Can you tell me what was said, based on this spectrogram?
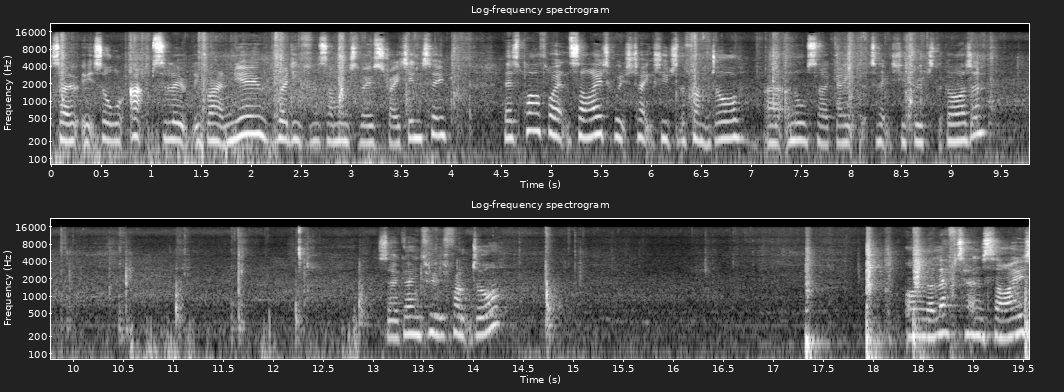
so it's all absolutely brand new, ready for someone to move straight into. There's a pathway at the side which takes you to the front door uh, and also a gate that takes you through to the garden. So going through the front door, on the left hand side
